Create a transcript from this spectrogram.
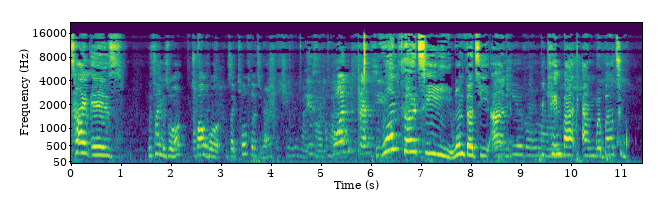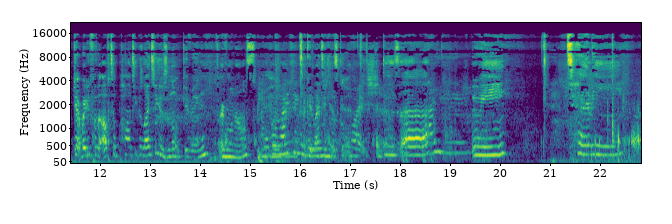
Time is the time is what? Twelve what? It's like twelve thirty, right? One thirty. 1.30 1.30 and we came back and we're about to get ready for the after party. The lighting is not giving for everyone else. Mm-hmm. Okay lighting here is good. Adiza. Ui. Tenny oh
